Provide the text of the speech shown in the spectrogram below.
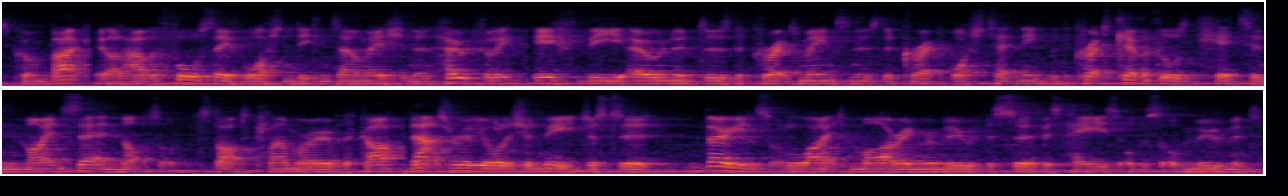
to come back, it'll have a full safe wash and decontamination and hopefully if the owner does the correct maintenance, the correct wash technique with the correct chemicals, kit and mindset and not sort of start to clamber over the car, that's really all it should need, just to very sort of light marring, remove the surface haze or the sort of movement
